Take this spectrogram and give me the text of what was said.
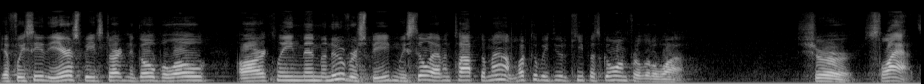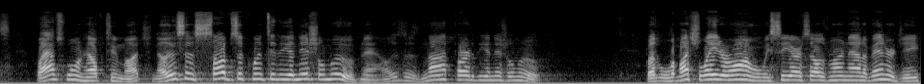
if we see the airspeed starting to go below our clean min maneuver speed and we still haven't topped the mountain? What could we do to keep us going for a little while? Sure, slats. Flaps won't help too much. Now, this is subsequent to the initial move now. This is not part of the initial move. But much later on, when we see ourselves running out of energy,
